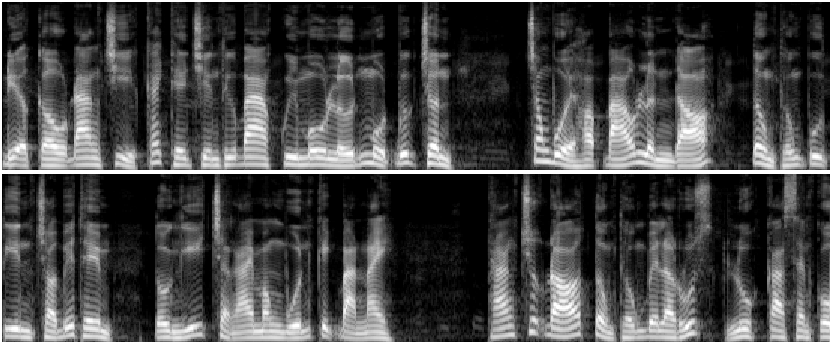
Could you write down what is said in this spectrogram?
địa cầu đang chỉ cách Thế chiến thứ ba quy mô lớn một bước chân. Trong buổi họp báo lần đó, Tổng thống Putin cho biết thêm, tôi nghĩ chẳng ai mong muốn kịch bản này. Tháng trước đó, Tổng thống Belarus Lukashenko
